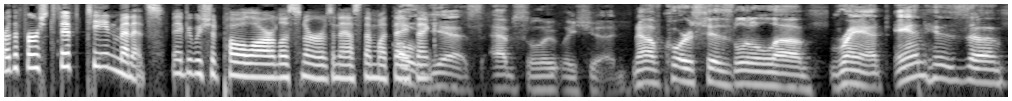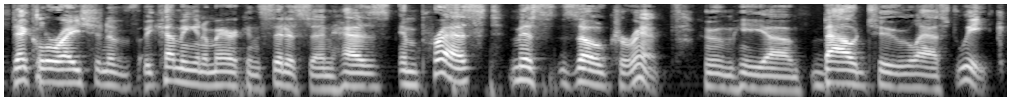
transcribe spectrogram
Or the first 15 minutes? Maybe we should poll our listeners and ask them what they oh, think. yes, absolutely should. Now, of course, his little uh, rant and his uh, declaration of becoming an American citizen has impressed Miss Zoe Corinth, whom he uh, bowed to last week.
